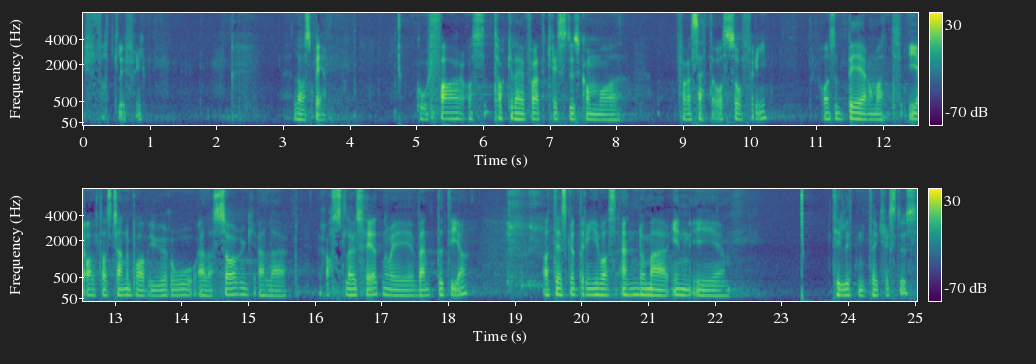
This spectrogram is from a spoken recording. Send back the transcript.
ufattelig fri. La oss be. Gode Far, oss takker deg for at Kristus kom for å sette oss så fri. Og så ber om at i alt vi kjenner på av uro eller sorg eller rastløshet nå i ventetida, at det skal drive oss enda mer inn i eh, tilliten til Kristus.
